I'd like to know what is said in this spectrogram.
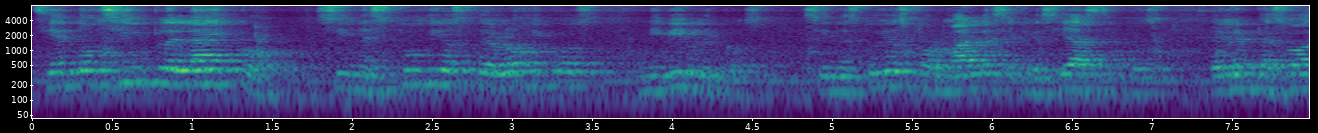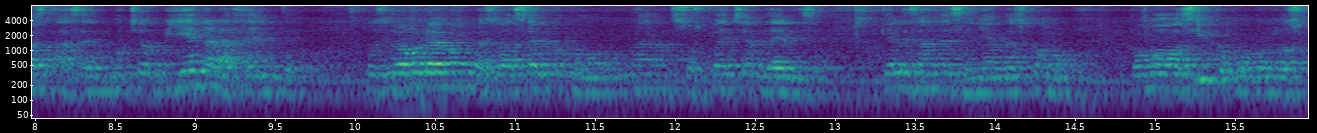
siendo un simple laico, sin estudios teológicos ni bíblicos, sin estudios formales eclesiásticos. Él empezó a hacer mucho bien a la gente. Entonces luego, luego empezó a hacer como una sospecha de él. Dice, ¿Qué les anda enseñando? Es como, como así, como con los,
